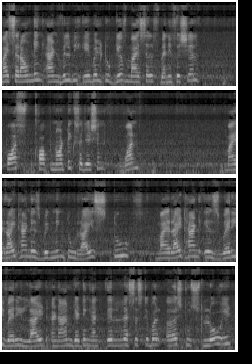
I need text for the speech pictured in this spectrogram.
my surrounding and will be able to give myself beneficial posthypnotic suggestion 1 my right hand is beginning to rise 2 my right hand is very very light and i am getting an irresistible urge to slow it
